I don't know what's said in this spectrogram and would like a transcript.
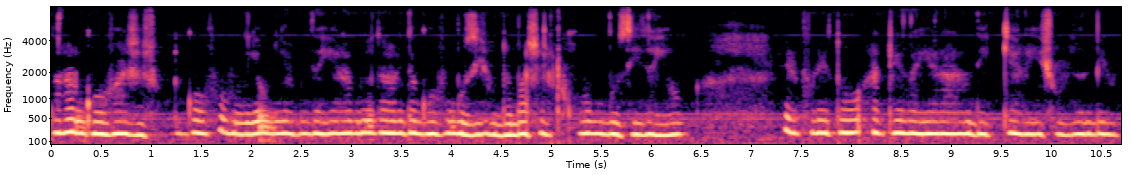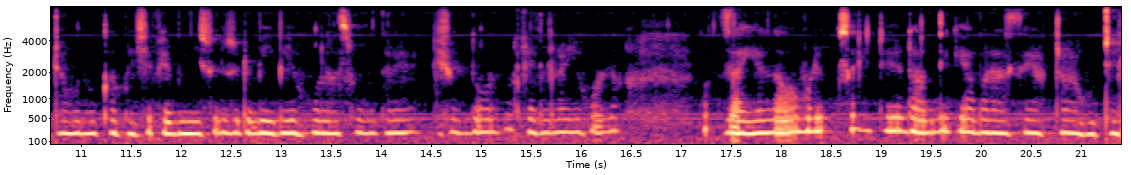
তারার গফ আর শেষ গফ উনিয়ে উনি আমি যাই, আর আমিও তারা এটা গফ বুঝি শুনে, বাসায় একটু কম বুঝি, যাই হোক। এরপরে তো আটে যাই, আর আর দেখি, আর এই সুন্দর ভিউটা ওদের বেশি ফ্যামিলি ছোটো ছোটো বেবি হল আসলে তারা কি সুন্দর খেলরাই হল। না যাইয়ার যাওয়া পরে সাইডে ডান দিকে আবার আছে একটা হোটেল,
